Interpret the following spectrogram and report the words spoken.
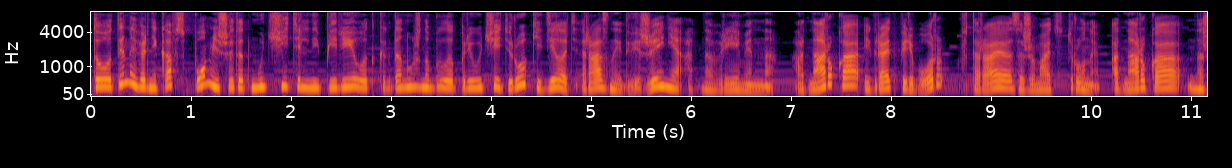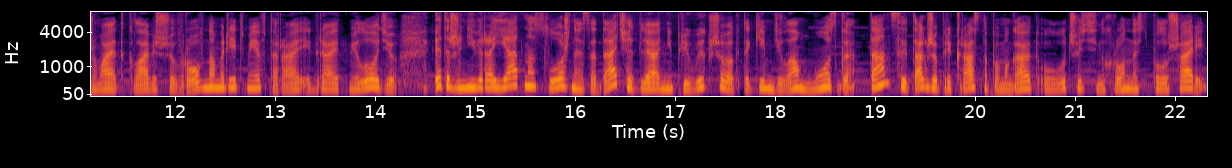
то ты наверняка вспомнишь этот мучительный период, когда нужно было приучить руки делать разные движения одновременно. Одна рука играет перебор, вторая зажимает струны. Одна рука нажимает клавиши в ровном ритме, вторая играет мелодию. Это же невероятно сложная задача для непривыкшего к таким делам мозга. Танцы также прекрасно помогают улучшить синхронность полушарий,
